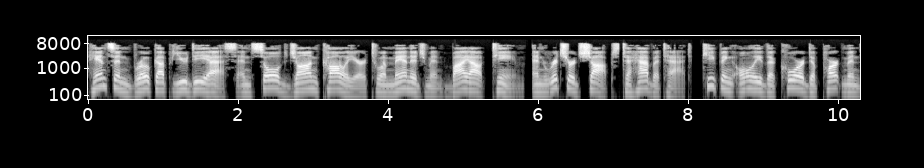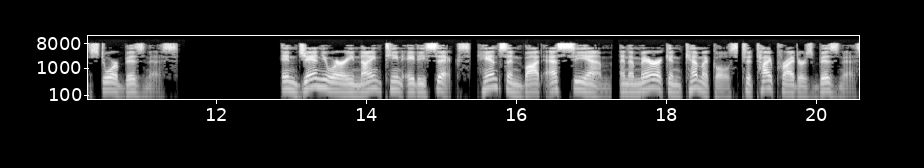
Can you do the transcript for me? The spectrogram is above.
Hanson broke up UDS and sold John Collier to a management buyout team, and Richard Shops to Habitat, keeping only the core department store business. In January 1986, Hanson bought SCM, an American chemicals to typewriters business.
